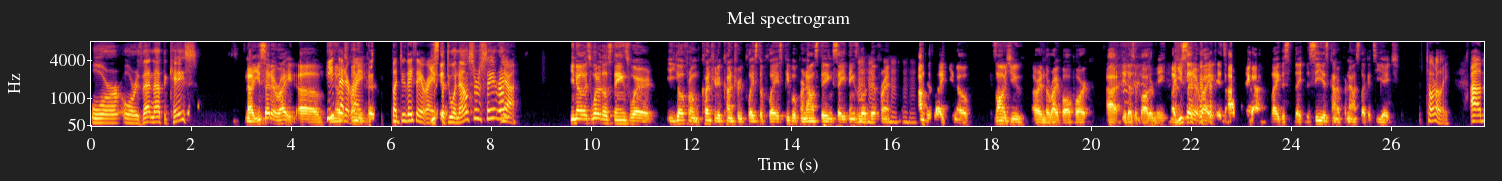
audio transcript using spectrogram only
or or is that not the case? No, you said it right. Uh, He you know, said it right. But do they say it right? Said, But do announcers say it right? Yeah. you know, it's one of those things where you go from country to country, place to place. People pronounce things, say things a little Mhm, different. mhm, mhm. I'm just like, you know, as long as you are in the right ballpark, I, it doesn't bother me. Like you said it right. It's I, like this, the, the C is kind of pronounced like a th. Totally. Um,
